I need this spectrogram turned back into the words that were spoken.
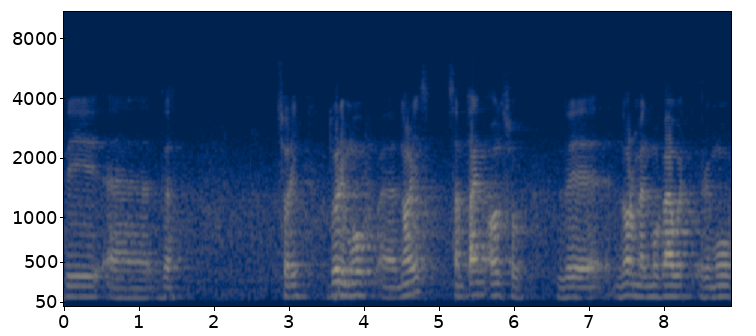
the, uh, the sorry, do remove uh, noise. Sometimes also the normal move out, remove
